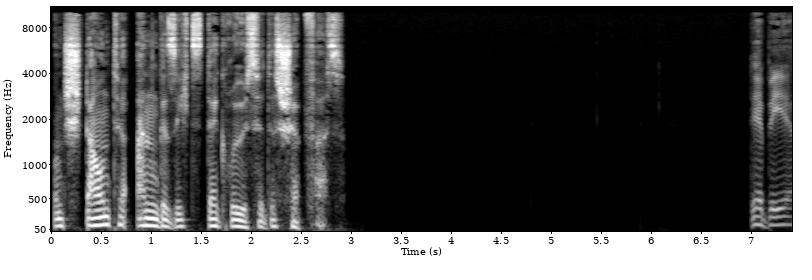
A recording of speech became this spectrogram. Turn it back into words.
und staunte angesichts der Größe des Schöpfers. Der Bär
